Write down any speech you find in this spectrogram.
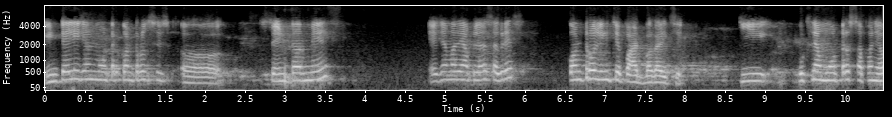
intelligent motor control sys- uh, center means याच्यामध्ये आपल्याला सगळे कंट्रोलिंगचे पार्ट बघायचे की कुठल्या मोटर्स आपण या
